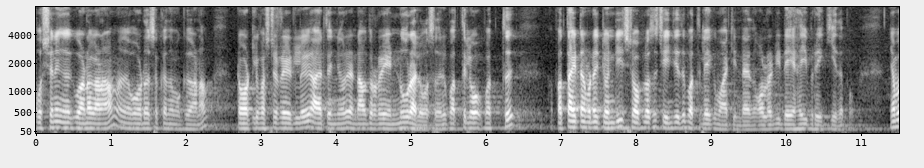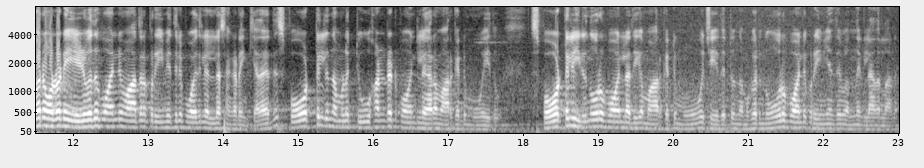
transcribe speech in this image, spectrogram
പൊസിഷൻ നിങ്ങൾക്ക് വേണോ കാണാം. ഓർഡേഴ്സൊക്കെ നമുക്ക് കാണാം. ടോട്ടൽ ഫസ്റ്റ് ട്രേഡിൽ ആയിരത്തി അഞ്ഞൂറ് രണ്ടാമത്തെ ട്രേഡിൽ എണ്ണൂറാണ് ലോസ് ഒരു പത്ത് ലോ പത്ത് പത്തായിട്ട് നമ്മുടെ ട്വന്റി സ്റ്റോപ്പ് ലോസ് ചേഞ്ച് ചെയ്ത് പത്തിലേക്ക് മാറ്റിയിട്ടുണ്ടായിരുന്നു. ഓൾറെഡി ഡേ ഹൈ ബ്രേക്ക് ചെയ്തപ്പോൾ. ഞാൻ പറഞ്ഞു ഓൾറെഡി എഴുപത് പോയിന്റ് മാത്രം പ്രീമിയത്തിൽ പോയതിലല്ല സങ്കടം എനിക്ക്. അതായത് സ്പോട്ടിൽ നമ്മൾ ടു ഹൺഡ്രഡ് പോയിന്റിലേറെ മാർക്കറ്റ് മൂവ് ചെയ്തു. സ്പോട്ടിൽ ഇരുന്നൂറ് പോയിന്റിലധികം മാർക്കറ്റ് മൂവ് ചെയ്തിട്ടും നമുക്കൊരു നൂറ് പോയിന്റ് പ്രീമിയത്തിൽ വന്നില്ല എന്നുള്ളതാണ്.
